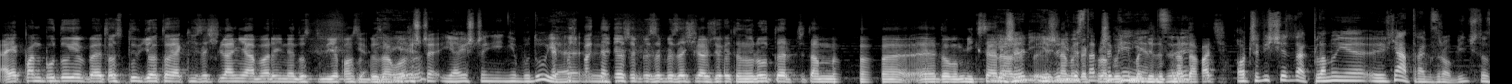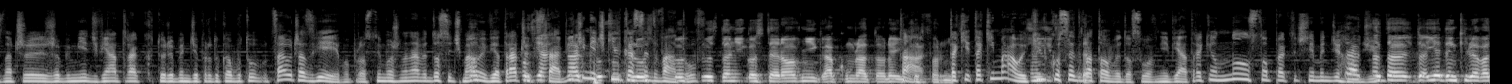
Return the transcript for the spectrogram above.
A jak pan buduje e, to studio, to jakieś zasilanie awaryjne do studia pan sobie Ja, założy? ja, jeszcze, ja jeszcze nie, nie buduję. Jakąś baterię, żeby, żeby zasilać żeby ten router, czy tam e, do miksera, Jeżeli- żeby jeżeli nawet wystarczy będzie, nadawać? Oczywiście tak, planuję wiatrak zrobić, to znaczy, żeby mieć wiatrak, który będzie produkował, bo tu cały czas wieje po prostu i można nawet dosyć mały wiatraczek To wiatrak wstawić i mieć kilkaset plus, watów. Plus, plus do niego sterownik, akumulatory i tak, przetwornik. taki, taki mały, kilkuset watowy dosłownie wiatrak i on non-stop praktycznie będzie Tak, chodził. to, to, to 1 kW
